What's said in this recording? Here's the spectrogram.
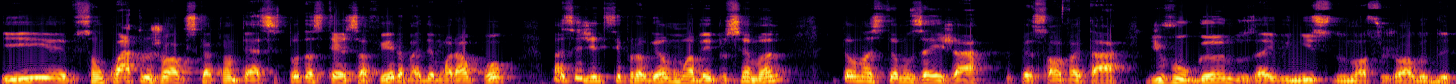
E são quatro jogos que acontecem todas terça-feira, vai demorar um pouco, mas a gente se programa uma vez por semana. Então nós estamos aí já, o pessoal vai estar divulgando aí o início do nosso jogo de,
